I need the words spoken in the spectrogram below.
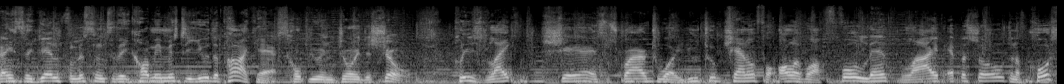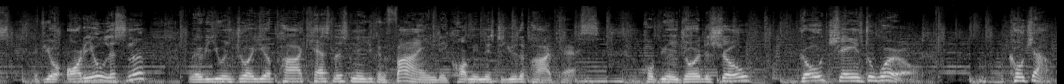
Thanks again for listening to They Call Me Mr. Yu, the podcast. Hope you enjoyed the show. Please like, share, and subscribe to our YouTube channel for all of our full length live episodes. And of course, if you're an audio listener, wherever you enjoy your podcast listening, you can find They Call Me Mr. Yu, the podcast. Hope you enjoyed the show. Go change the world. Coach out.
